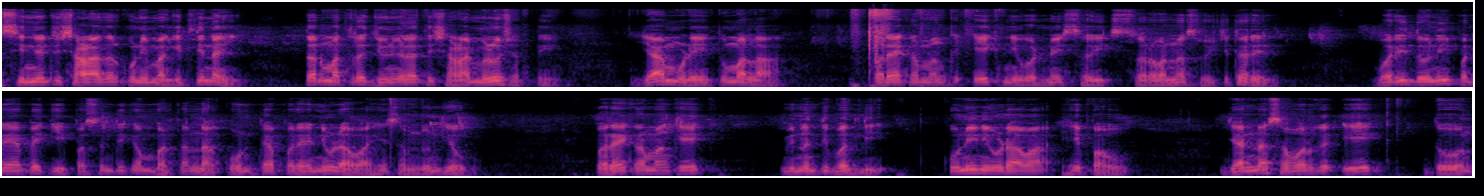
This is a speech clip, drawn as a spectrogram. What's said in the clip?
सिनियरची शाळा जर कोणी मागितली नाही तर मात्र ज्युनियरला ती शाळा मिळू शकते. यामुळे तुम्हाला पर्याय क्रमांक एक निवडणे सोयी सर्वांना सोयीचे ठरेल. वरील दोन्ही पर्यायापैकी पसंतीक्रम भरताना कोणत्या पर्याय निवडावा हे समजून घेऊ. पर्याय क्रमांक एक विनंती बदली. कोणी निवडावा हे पाहू. ज्यांना संवर्ग एक दोन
